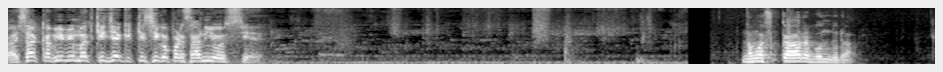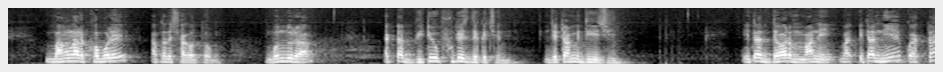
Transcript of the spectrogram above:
ऐसा कभी भी मत कीजिए कि किसी को परेशानी हो उससे নমস্কার বন্ধুরা বাংলার খবরে আপনাদের স্বাগতম বন্ধুরা একটা ভিডিও ফুটেজ দেখেছেন যেটা আমি দিয়েছি এটা দেওয়ার মানে বা এটা নিয়ে কয়েকটা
